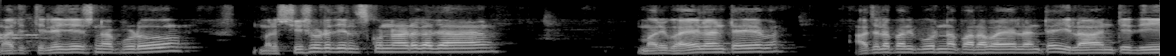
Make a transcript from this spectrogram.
మరి తెలియజేసినప్పుడు మరి శిష్యుడు తెలుసుకున్నాడు కదా. మరి భయాలంటే అచల పరిపూర్ణ పరభయాలంటే ఇలాంటిది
